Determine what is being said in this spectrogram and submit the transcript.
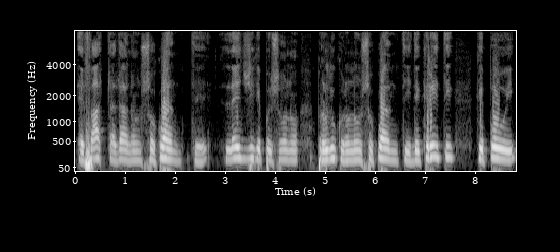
è fatta da non so quante leggi che poi sono, producono non so quanti decreti che poi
